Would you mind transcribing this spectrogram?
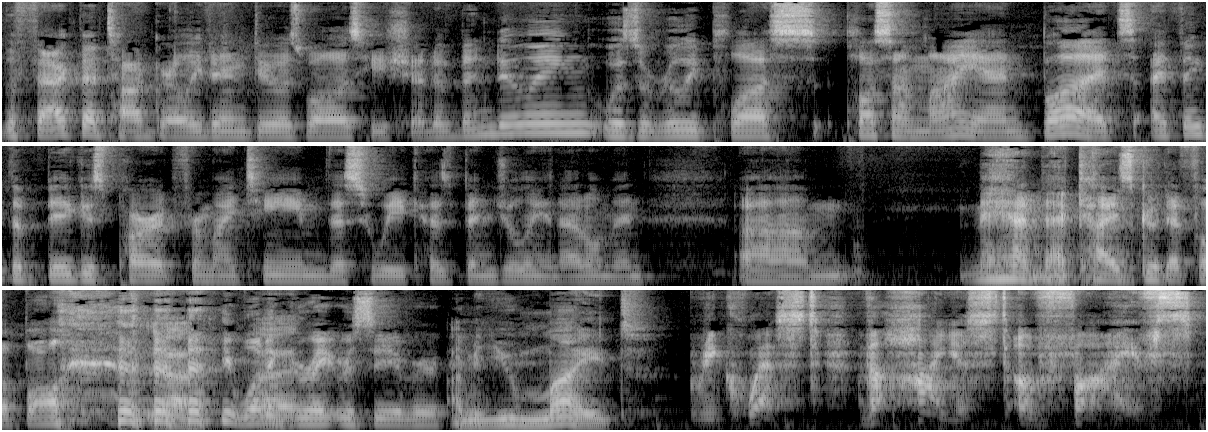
the fact that Todd Gurley didn't do as well as he should have been doing was a really plus plus on my end. But I think the biggest part for my team this week has been Julian Edelman. Um, man, that guy's good at football. what a uh, great receiver. I mean, you might Request the highest of fives.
